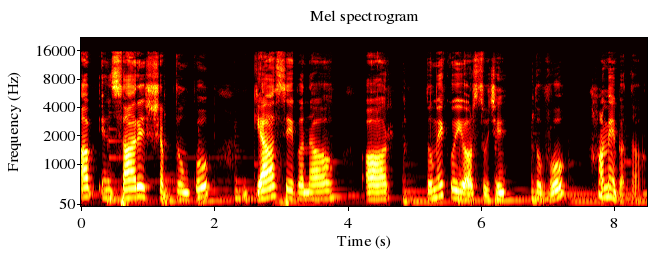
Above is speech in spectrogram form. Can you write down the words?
अब इन सारे शब्दों को ज्ञा से बनाओ और तुम्हें कोई और सूझे तो वो हमें बताओ।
